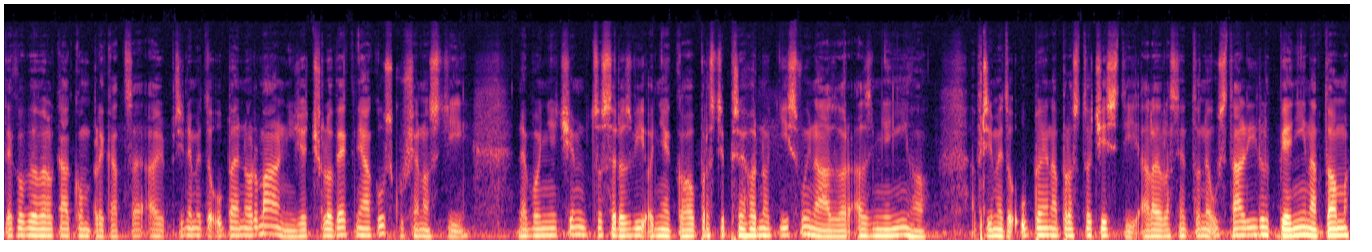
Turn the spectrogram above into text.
jako by velká komplikace a přijde mi to úplně normální, že člověk nějakou zkušeností nebo něčím, co se dozví od někoho, prostě přehodnotí svůj názor a změní ho. A přijde mi to úplně naprosto čistý, ale vlastně to neustálý lpění na tom,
